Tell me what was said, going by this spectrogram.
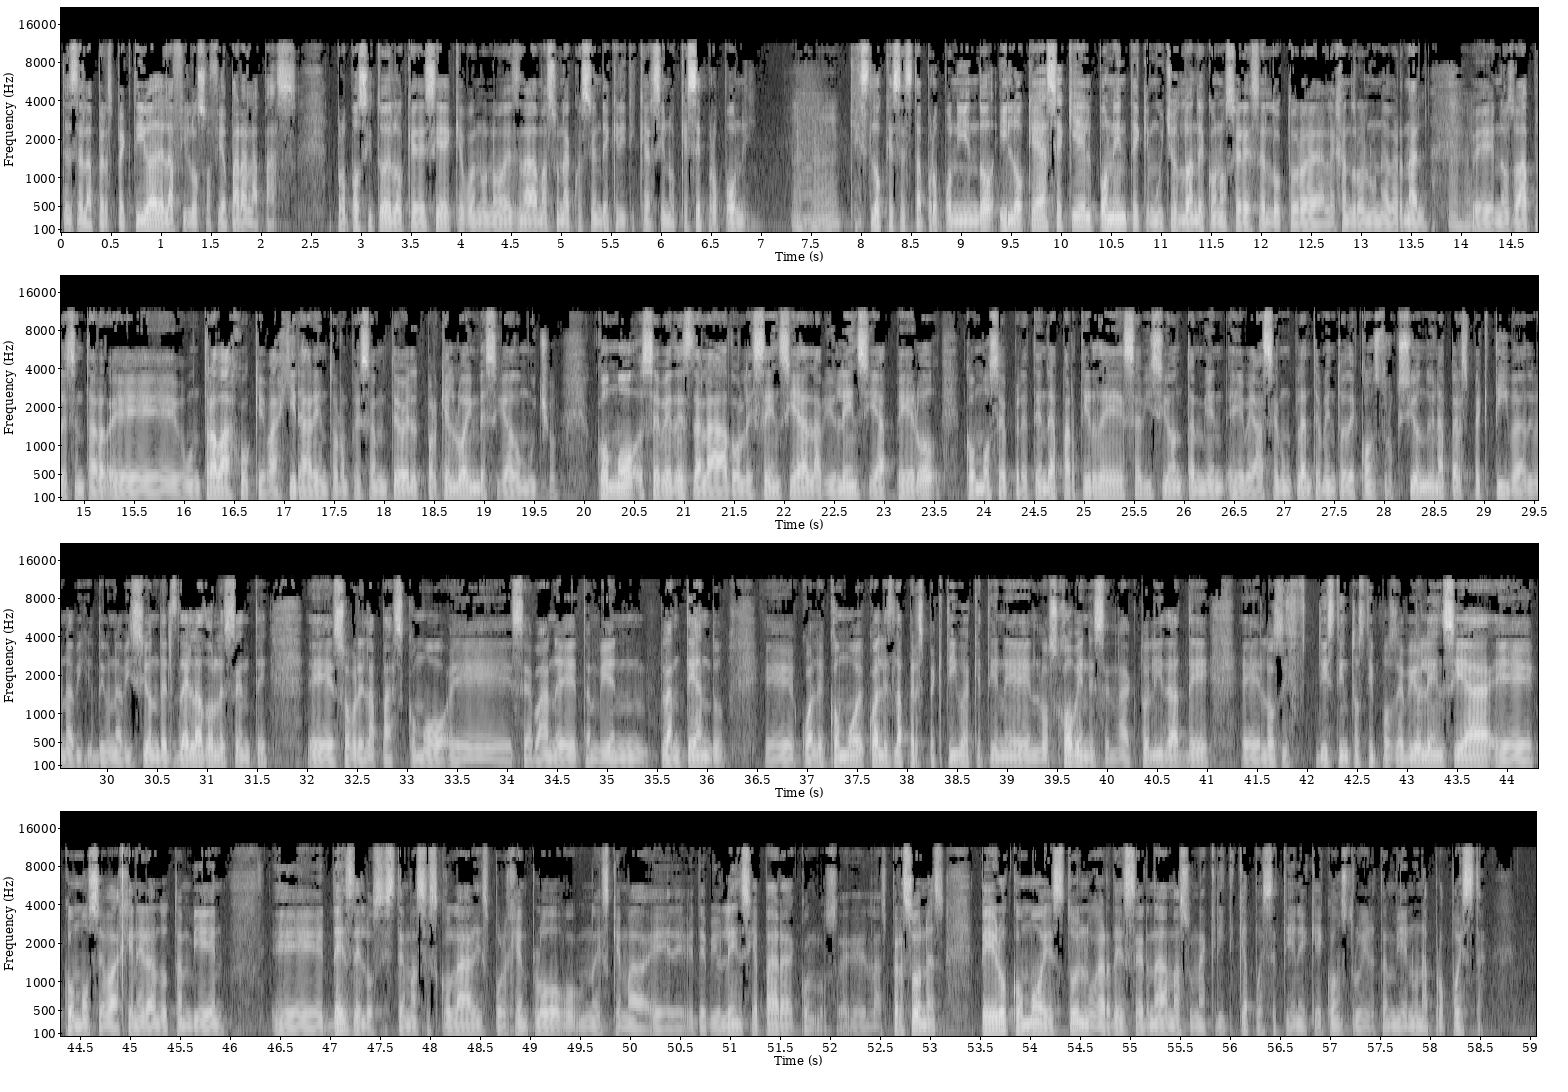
desde la perspectiva de la filosofía para la paz. A propósito de lo que decía, que bueno, no es nada más una cuestión de criticar, sino que se propone que es lo que se está proponiendo y lo que hace aquí el ponente, que muchos lo han de conocer, es el doctor Alejandro Luna Bernal, eh, nos va a presentar eh, un trabajo que va a girar en torno precisamente a él, porque él lo ha investigado mucho, cómo se ve desde la adolescencia la violencia, pero cómo se pretende a partir de esa visión también eh, hacer un planteamiento de construcción de una perspectiva, de una, de una visión desde el adolescente sobre la paz, cómo se van también planteando cuál, cómo, cuál es la perspectiva que tienen los jóvenes en la actualidad de eh, los distintos tipos de violencia, eh, cómo se va generando también eh, desde los sistemas escolares, por ejemplo, un esquema de, violencia para con las personas, pero cómo esto, en lugar de ser nada más una crítica, pues se tiene que construir también una propuesta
